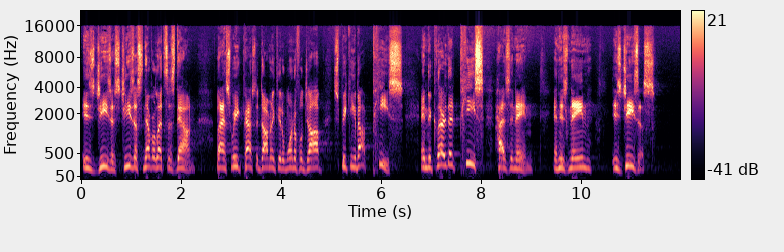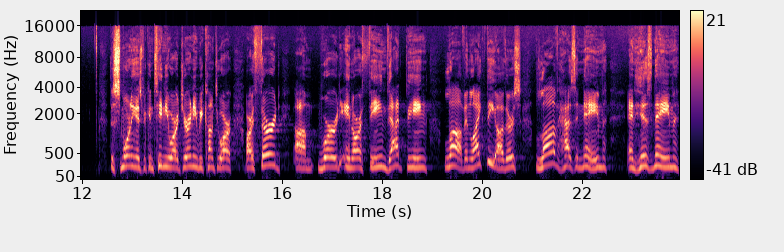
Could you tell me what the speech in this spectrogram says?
is Jesus. Jesus never lets us down. Last week, Pastor Dominic did a wonderful job speaking about peace and declare that peace has a name, and his name is Jesus. This morning, as we continue our journey, we come to our, our third um, word in our theme, that being love. And like the others, love has a name, and his name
